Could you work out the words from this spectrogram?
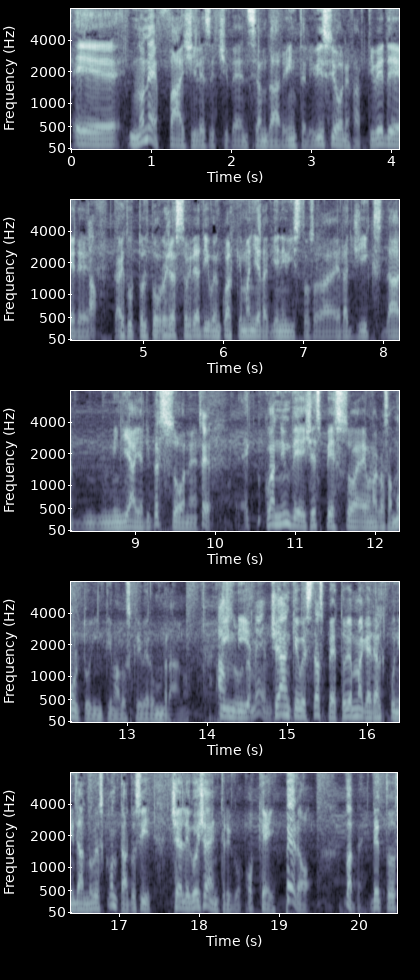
eh, non è facile se ci pensi andare in televisione, farti vedere, No. hai tutto il tuo processo creativo in qualche maniera viene visto ai raggi X da migliaia di persone. E Quando invece spesso è una cosa molto intima lo scrivere un brano. Quindi c'è anche questo aspetto che magari alcuni danno per scontato. Sì, c'è l'egocentrico, ok, però vabbè, detto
